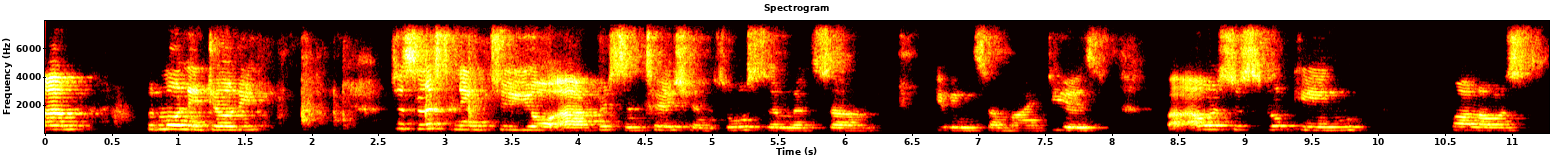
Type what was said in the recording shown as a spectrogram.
Um, good morning, Jodie. Just listening to your uh, presentation is awesome. It's um, giving some ideas. But I was just looking while I was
